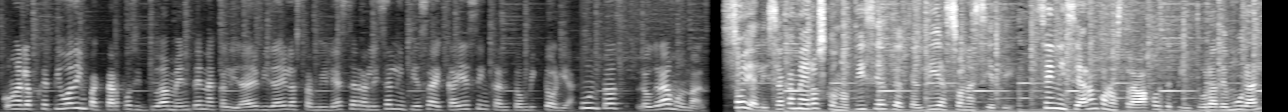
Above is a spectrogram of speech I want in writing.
Con el objetivo de impactar positivamente en la calidad de vida de las familias, se realiza limpieza de calles en Cantón Victoria. Juntos logramos más. Soy Alicia Cameros con noticias de Alcaldía Zona 7. Se iniciaron con los trabajos de pintura de mural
